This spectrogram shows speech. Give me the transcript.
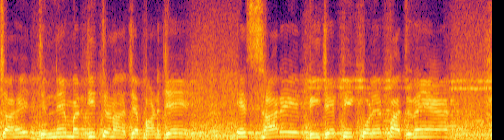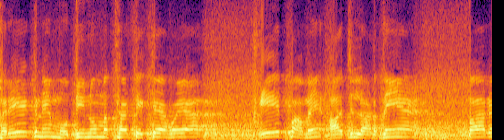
ਚਾਹੇ ਜਿੰਨੇ ਮਰਜ਼ੀ ਧਣਾ 'ਚ ਬਣ ਜੇ, ਇਹ ਸਾਰੇ ਬੀਜੇਪੀ ਕੋਲੇ ਭੱਜਦੇ ਆ। ਹਰੇਕ ਨੇ ਮੋਦੀ ਨੂੰ ਮੱਥਾ ਟੇਕਿਆ ਹੋਇਆ। ਇਹ ਭਾਵੇਂ ਅੱਜ ਲੜਦੇ ਆ, ਪਰ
